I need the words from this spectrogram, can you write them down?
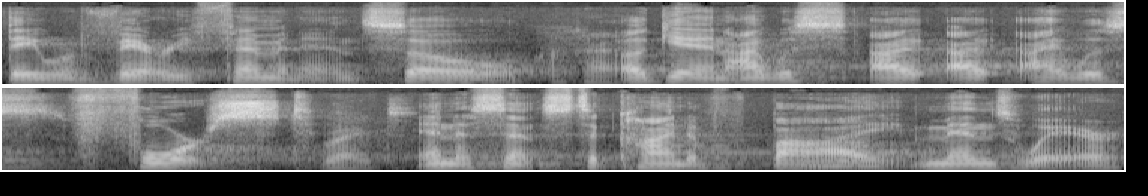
they were very feminine. So Okay. again, I was I, I, I was forced Right. Mm-hmm. in a sense to kind of buy menswear.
